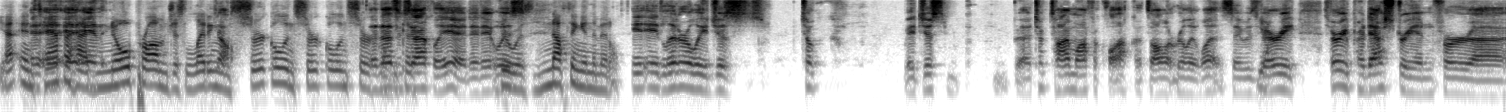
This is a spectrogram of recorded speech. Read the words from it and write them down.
Yeah, and Tampa and, and, had and, no problem just letting no. them circle and circle and circle. And that's exactly it. And it was there was nothing in the middle. It, it literally just took it just uh, took time off a clock. That's all it really was. It was yeah. very it's very pedestrian for uh,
